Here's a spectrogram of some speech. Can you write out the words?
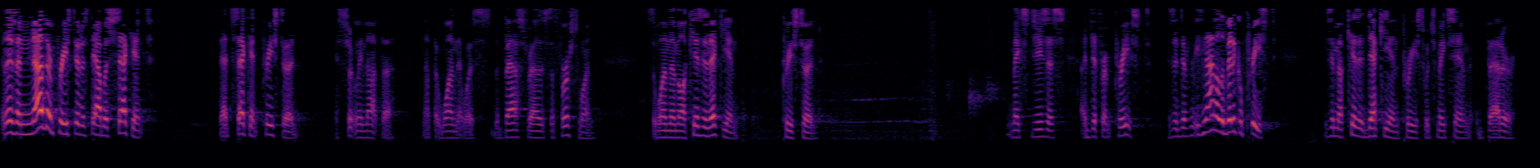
and there's another priesthood established second, that second priesthood is certainly not the, not the one that was the best, rather it's the first one. It's the one, the Melchizedekian priesthood. makes Jesus a different priest. He's, a different, he's not a Levitical priest. He's a Melchizedekian priest, which makes him better.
